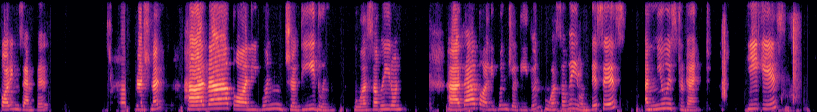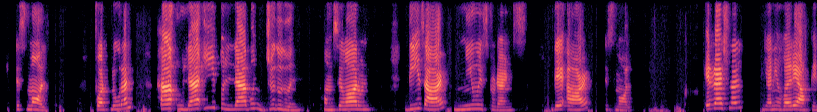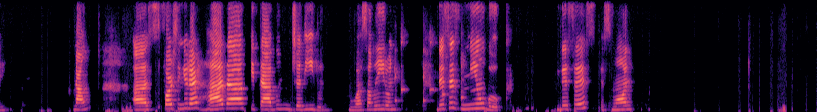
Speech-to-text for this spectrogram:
For example, rational هذا طالب جديد هو صغير هذا طالب جديد هو صغير This is a new student. He is small. For plural هؤلاء طلاب جدد هم صغار These are new students. They are small. Irrational yani غير عاقل. Now, uh, for singular, هذا كتاب جديد. هو صغير. This is new book. This is small.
